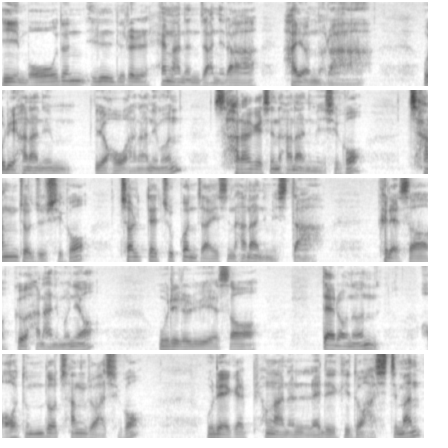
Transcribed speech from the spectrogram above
이 모든 일들을 행하는 자니라 하였노라 우리 하나님 여호와 하나님은 살아계신 하나님이시고 창조주시고 절대 주권자이신 하나님이시다. 그래서 그 하나님은요, 우리를 위해서 때로는 어둠도 창조하시고 우리에게 평안을 내리기도 하시지만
